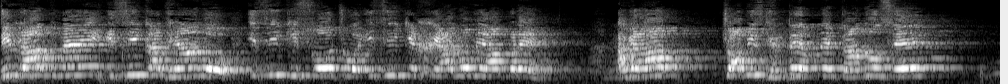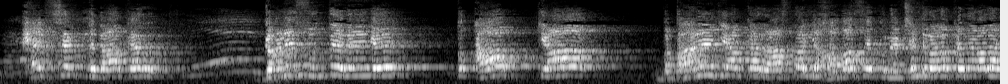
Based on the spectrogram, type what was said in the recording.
دن رات میں اسی کا دھیان ہو، اسی کی سوچ ہو، اسی کے خیالوں میں آپ پڑھیں۔ اگر آپ چوبیس گھنٹے اپنے کانوں سے ہیڈ سیٹ لگا کر گانے سنتے رہیں گے، تو آپ کیا بتا رہے ہیں کہ آپ کا راستہ یا ہوا سے کنیکشن ڈیولپ کرنے والا ہے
